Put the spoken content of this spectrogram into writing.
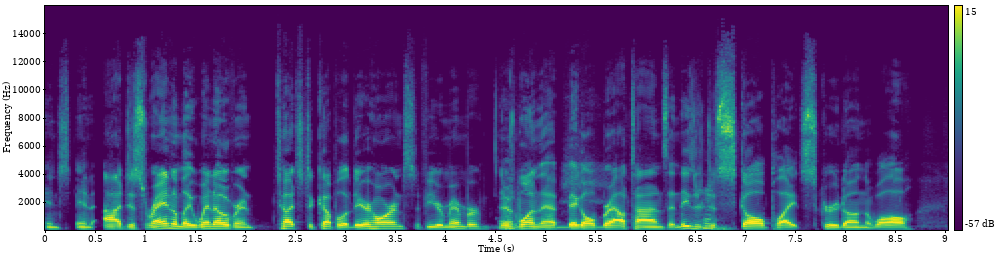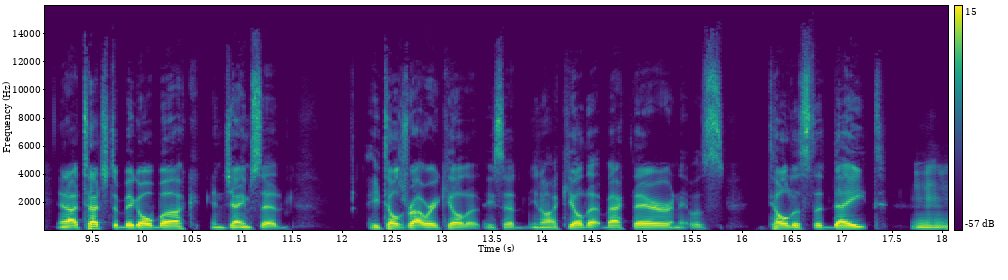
and and I just randomly went over and touched a couple of deer horns. If you remember, there's one that had big old brow tines, and these are just skull plates screwed on the wall. And I touched a big old buck, and James said, he told us right where he killed it. He said, you know, I killed that back there, and it was told us the date. hmm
